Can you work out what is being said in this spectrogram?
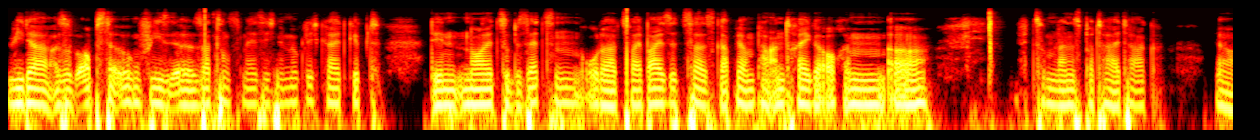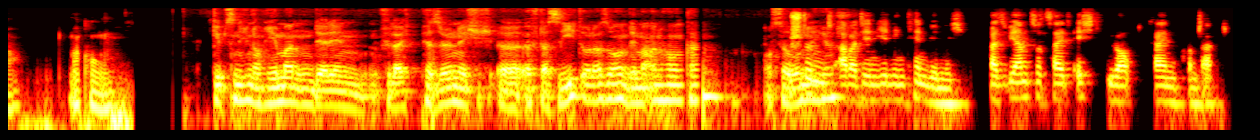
wieder, also ob es da irgendwie äh, satzungsmäßig eine Möglichkeit gibt, den neu zu besetzen oder zwei Beisitzer. Es gab ja ein paar Anträge auch im äh, zum Landesparteitag. Ja, mal gucken. Gibt's nicht noch jemanden, der den vielleicht persönlich äh, öfters sieht oder so und den man anhauen kann? Aus der Runde Stimmt, hier? aber denjenigen kennen wir nicht. Also wir haben zurzeit echt überhaupt keinen Kontakt.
